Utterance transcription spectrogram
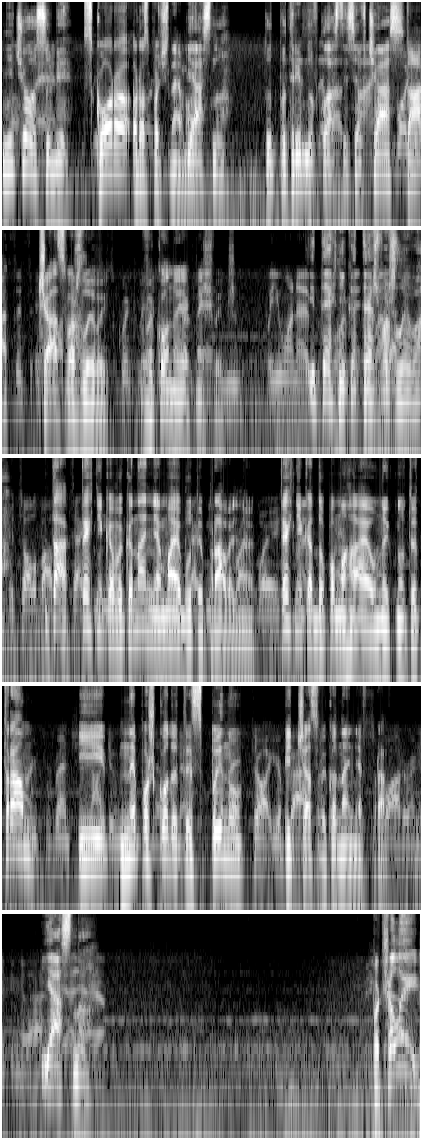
Нічого собі. Скоро розпочнемо. Ясно. Тут потрібно вкластися в час. Так, час важливий. Виконуй якнайшвидше. І техніка теж важлива. Так, техніка виконання має бути правильною. Техніка допомагає уникнути травм і не пошкодити спину під час виконання вправ. Ясно. Почали!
